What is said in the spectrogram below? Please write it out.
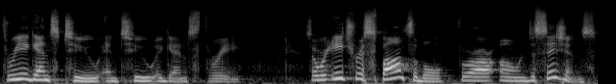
three against two, and two against three. So we're each responsible for our own decisions.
